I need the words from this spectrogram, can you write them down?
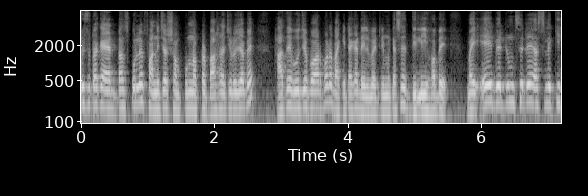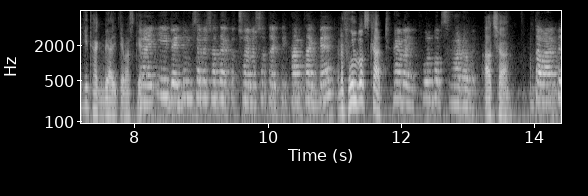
কিছু টাকা অ্যাডভান্স করলে ফার্নিচার সম্পূর্ণ আপনার বাসায় চলে যাবে। হাতে বুঝে পাওয়ার পরে বাকি টাকা ডেলিভারি টিমের কাছে দিলেই হবে। ভাই এই বেডরুম সেটে আসলে কি কি থাকবে আইটেম আজকে? ভাই এই বেডরুম সেটের সাথে একটা ছয় বাই সাথে একটি খাট থাকবে। একটা ফুল বক্স খাট? হ্যাঁ ভাই ফুল বক্স খাট হবে। আচ্ছা। তারপর একটা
